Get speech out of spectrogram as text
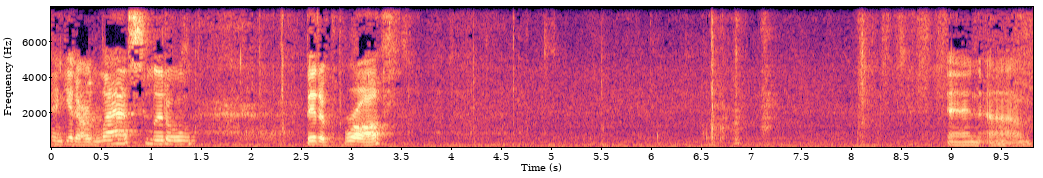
and get our last little bit of broth And um,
